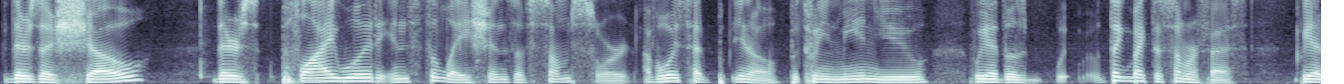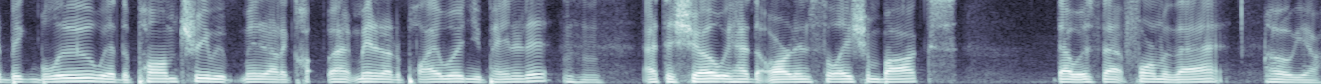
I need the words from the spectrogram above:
there's a show. There's plywood installations of some sort. I've always had, you know, between me and you, we had those. Think back to Summerfest. We had Big Blue. We had the palm tree. We made it out of uh, made it out of plywood, and you painted it. Mm-hmm. At the show, we had the art installation box. That was that form of that. Oh yeah.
